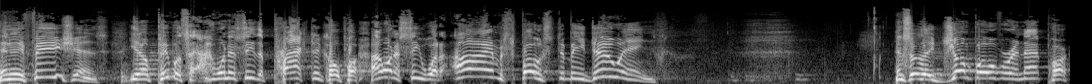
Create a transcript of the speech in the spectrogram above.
In Ephesians, you know, people say, I want to see the practical part. I want to see what I'm supposed to be doing. And so they jump over in that part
